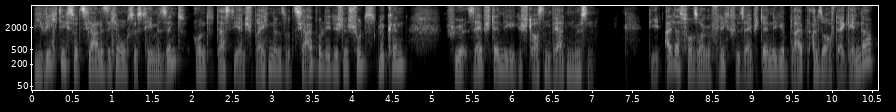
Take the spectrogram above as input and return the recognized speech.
wie wichtig soziale Sicherungssysteme sind und dass die entsprechenden sozialpolitischen Schutzlücken für Selbstständige geschlossen werden müssen. Die Altersvorsorgepflicht für Selbstständige bleibt also auf der Agenda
